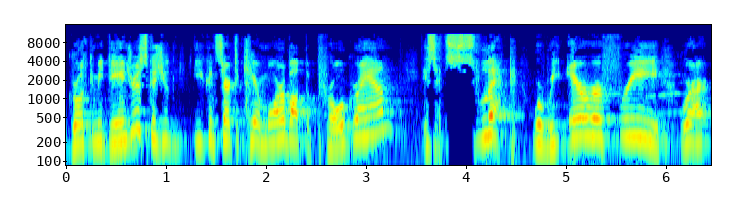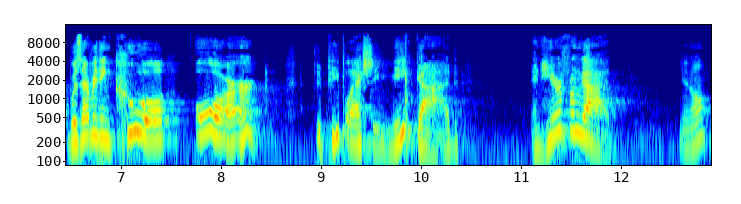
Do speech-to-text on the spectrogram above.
growth can be dangerous because you, you can start to care more about the program. Is it slick? Were we error free? Was everything cool? Or did people actually meet God and hear from God? You know?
